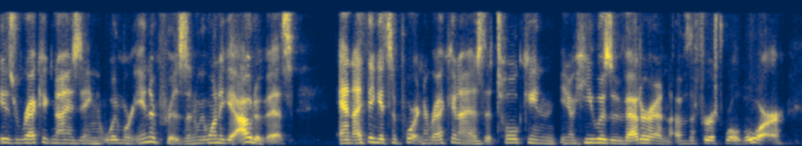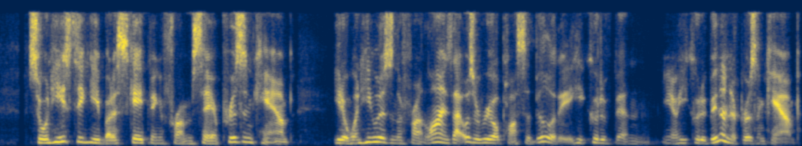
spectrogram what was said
is recognizing when we're in a prison, we want to get out of it. And I think it's important to recognize that Tolkien, you know, he was a veteran of the First World War. So when he's thinking about escaping from, say, a prison camp, you know, when he was in the front lines, that was a real possibility. He could have been, you know, he could have been in a prison camp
